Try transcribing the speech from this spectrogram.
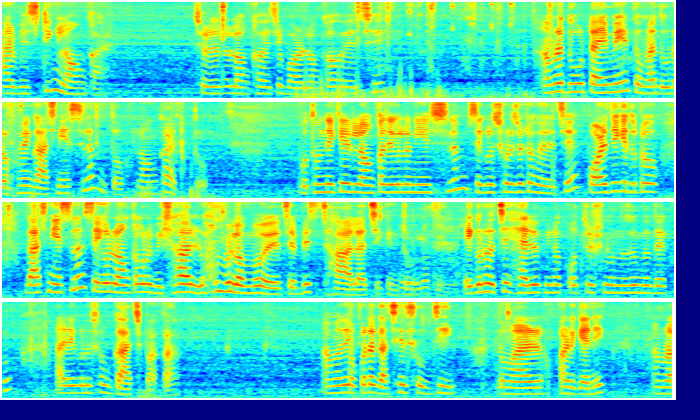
হারভেস্টিং লঙ্কার ছোটো ছোটো লঙ্কা হয়েছে বড় লঙ্কা হয়েছে। আমরা দু টাইমে তোমরা দু রকমের গাছ নিয়ে এসেছিলাম তো লঙ্কার তো প্রথম দিকের লঙ্কা যেগুলো নিয়ে এসেছিলাম সেগুলো ছোটো ছোটো হয়েছে। পরের দিকে দুটো গাছ নিয়ে এসেছিলাম সেগুলো লঙ্কাগুলো বিশাল লম্বা লম্বা হয়েছে বেশ ঝাল আছে কিন্তু। এগুলো হচ্ছে হ্যালোপিনো কত সুন্দর সুন্দর দেখো। আর এগুলো সব গাছ পাকা। আমাদের সবকটা গাছের সবজি তোমার অর্গ্যানিক আমরা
